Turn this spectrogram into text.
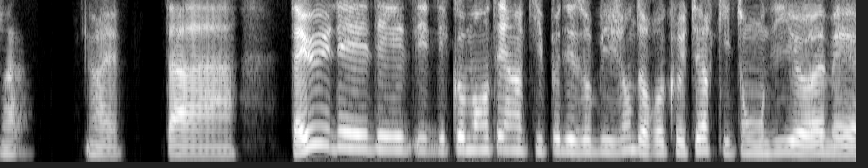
Voilà. Ouais. Tu as, eu des, des, des, commentaires un petit peu désobligeants de recruteurs qui t'ont dit Ouais, mais.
